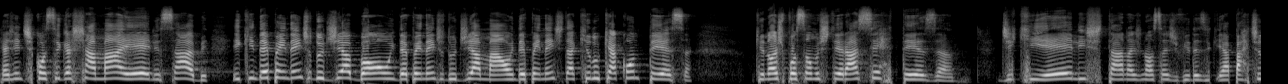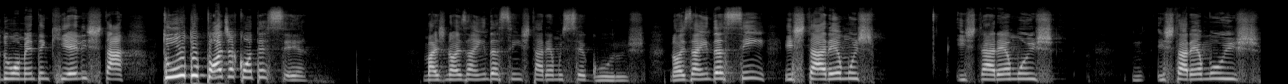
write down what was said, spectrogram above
que a gente consiga chamar Ele, sabe? E que independente do dia bom, independente do dia mal, independente daquilo que aconteça, que nós possamos ter a certeza de que Ele está nas nossas vidas e a partir do momento em que Ele está, tudo pode acontecer. Mas nós ainda assim estaremos seguros. Nós ainda assim estaremos estaremos estaremos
